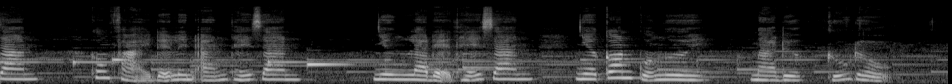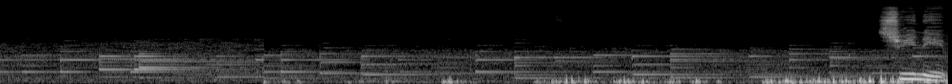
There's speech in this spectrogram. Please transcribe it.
gian, không phải để lên án thế gian, nhưng là để thế gian nhờ con của người mà được cứu độ. Suy niệm,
